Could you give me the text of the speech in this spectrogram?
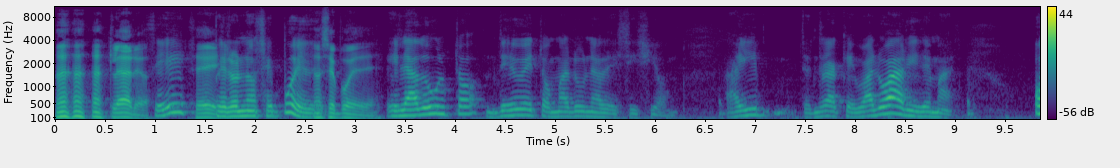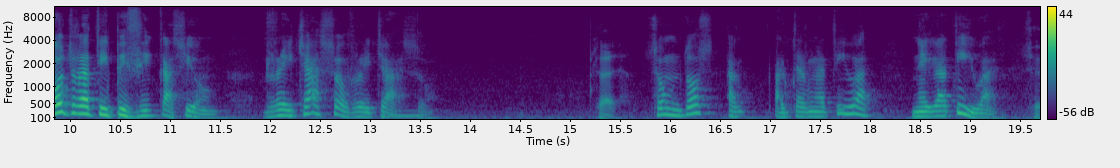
claro. ¿sí? Sí. Pero no se puede. No se puede. El adulto debe tomar una decisión. Ahí tendrá que evaluar y demás. Otra tipificación, rechazo, rechazo. Claro. Son dos alternativas negativas. Sí.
